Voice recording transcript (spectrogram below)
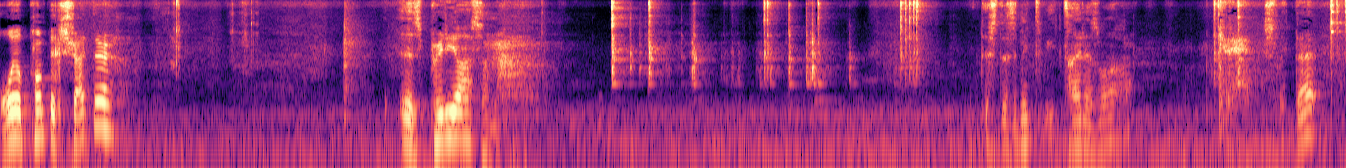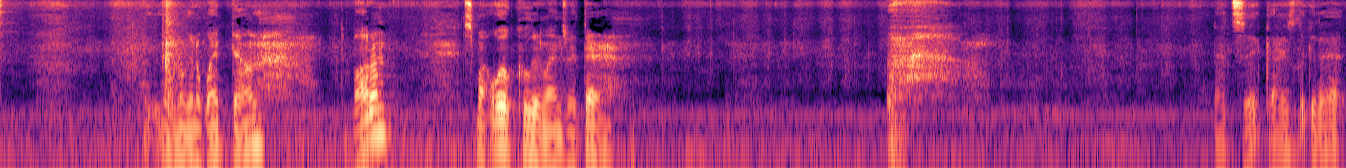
oil pump extractor is pretty awesome. This doesn't need to be tight as well. Okay, just like that. And then we're gonna wipe down the bottom. It's my oil cooler lines right there. That's it, guys. Look at that.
